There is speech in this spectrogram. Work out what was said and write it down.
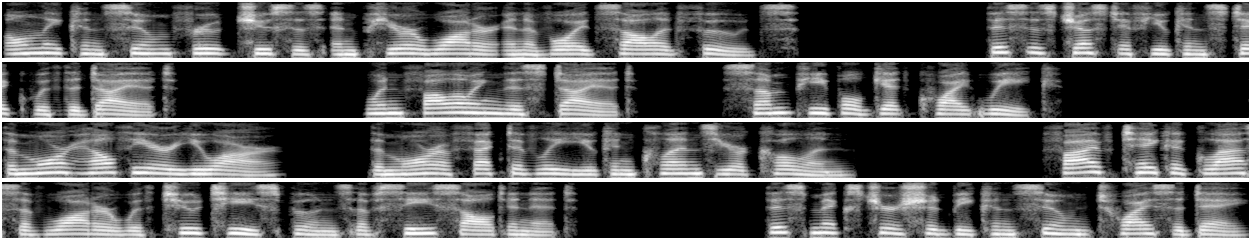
only consume fruit juices and pure water and avoid solid foods. This is just if you can stick with the diet. When following this diet, some people get quite weak. The more healthier you are, the more effectively you can cleanse your colon. 5. Take a glass of water with 2 teaspoons of sea salt in it. This mixture should be consumed twice a day,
